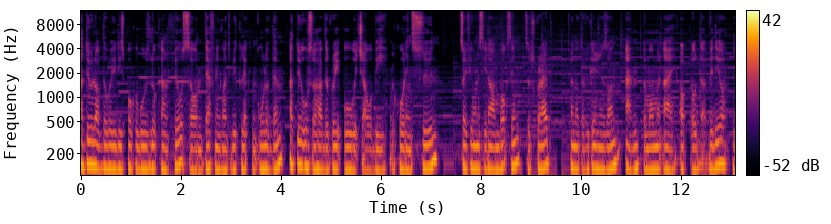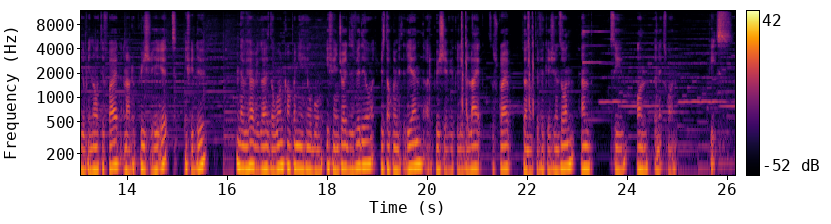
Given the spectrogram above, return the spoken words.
I do love the way these Pokeballs look and feel so I'm definitely going to be collecting all of them. I do also have the Great Ball which I will be recording soon. So if you want to see that unboxing subscribe turn notifications on and the moment I upload that video you'll be notified and I'd appreciate it if you do and there we have it guys, the Wand Company Healball. If you enjoyed this video, if you stuck with me to the end, I'd appreciate if you could leave a like, subscribe, turn notifications on, and see you on the next one. Peace.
